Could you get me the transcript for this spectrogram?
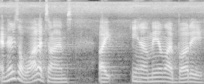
and there's a lot of times like you know me and my buddy,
